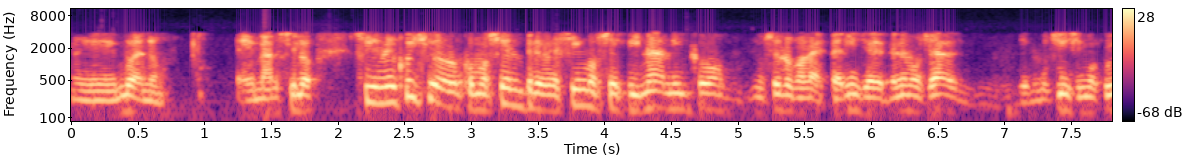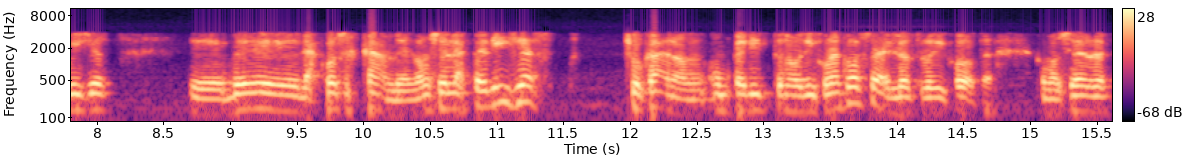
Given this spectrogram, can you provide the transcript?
Eh, bueno, eh, Marcelo, sí, en el juicio, como siempre decimos, es dinámico, nosotros con la experiencia que tenemos ya de muchísimos juicios, eh, las cosas cambian. Como ser las perillas chocaron, un perito dijo una cosa, el otro dijo otra. Como ser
